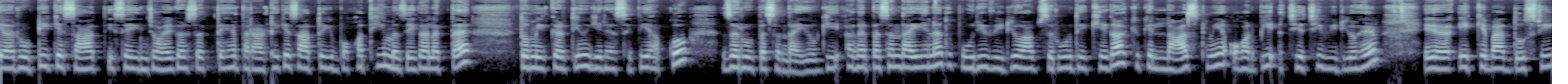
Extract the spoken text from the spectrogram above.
या रोटी के साथ इसे इंजॉय कर सकते हैं, पराठे के साथ तो ये बहुत ही मज़े का लगता है। तो उम्मीद करती हूँ ये रेसिपी आपको ज़रूर पसंद आई होगी। अगर पसंद आई है ना तो पूरी वीडियो आप ज़रूर देखिएगा क्योंकि लास्ट में और भी अच्छी अच्छी वीडियो है। एक के बाद दूसरी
